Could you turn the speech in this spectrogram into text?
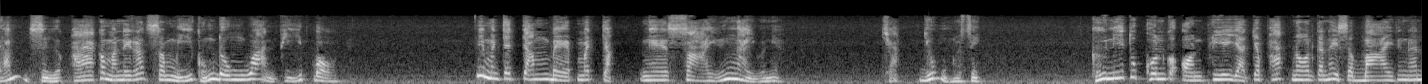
ดันเสือพาเข้ามาในรัศมีของดงว่านผีปอบนี่มันจะจำแบบมาจากแง่ทรายหรือไงวะเนี่ย ชักยุ่งละสิ คืนนี้ทุกคนก็อ่อนเพลียอยากจะพักนอนกันให้สบายทั้งนั้น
